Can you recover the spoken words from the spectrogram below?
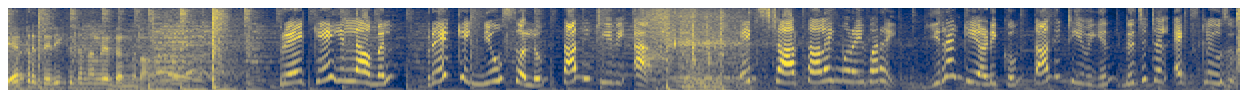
தேட்டர் தெரிக்குதுனாலே டன்னு தான். பிரேக்கே இல்லாமல் பிரேக்கிங் நியூஸ் சொல்லும் தந்தி டிவி ஆப் இன்ஸ்டா தலைமுறை வரை இறங்கி அடிக்கும் தந்தி டிவியின் டிஜிட்டல் எக்ஸ்க்ளூசிவ்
